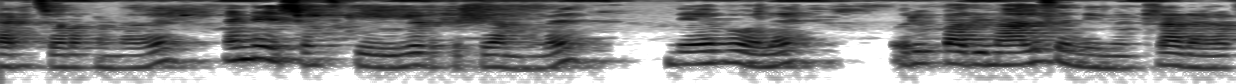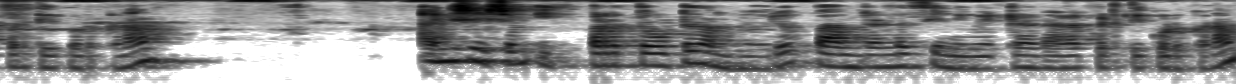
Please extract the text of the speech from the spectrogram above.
വരച്ചു കൊടുക്കേണ്ടത്. അതിന്റെ ശേഷം സ്കെയിൽ എടുത്തിട്ട് നമ്മൾ ഇതേപോലെ ഒരു പതിനാല് സെന്റിമീറ്റർ അടയാളപ്പെടുത്തി കൊടുക്കണം. അതിന് ശേഷം ഇപ്പുറത്തോട്ട് നമ്മളൊരു പന്ത്രണ്ട് സെന്റിമീറ്റർ അടയാളപ്പെടുത്തി കൊടുക്കണം.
